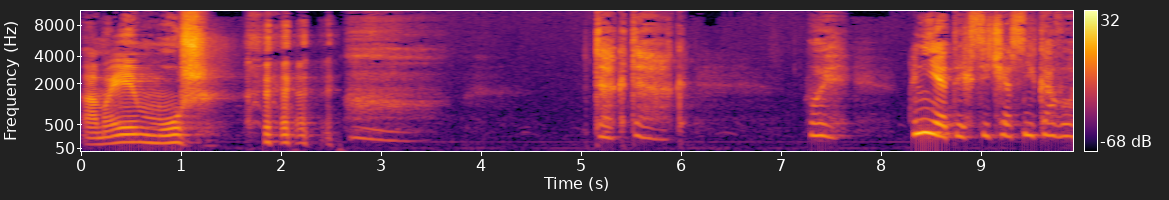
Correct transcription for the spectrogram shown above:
а мы им муж. Так, так. Ой, нет их сейчас никого.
